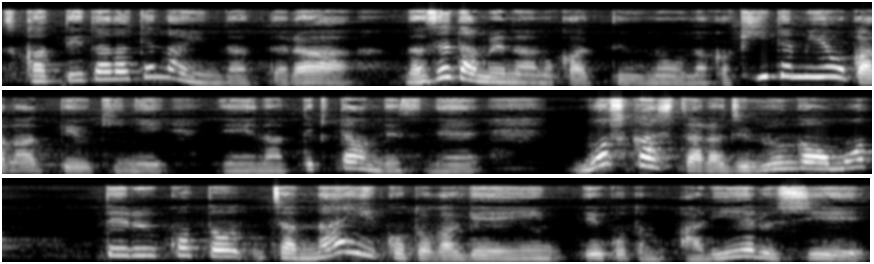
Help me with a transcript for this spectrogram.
使っていただけないんだったら、なぜダメなのかっていうのをなんか聞いてみようかなっていう気に、えー、なってきたんですね。もしかしたら自分が思ってってることじゃないことが原因っていうこともあり得るし、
